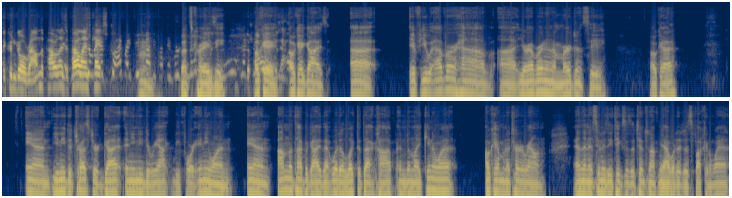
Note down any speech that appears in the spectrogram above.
They couldn't go around the power lines. The power lines Until can't. let us drive right through the they were That's lit. Crazy. The Okay, okay, guys. Uh, if you ever have, uh, you're ever in an emergency, okay, and you need to trust your gut and you need to react before anyone. And I'm the type of guy that would have looked at that cop and been like, you know what? Okay, I'm gonna turn around. And then as soon as he takes his attention off me, I would have just fucking went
